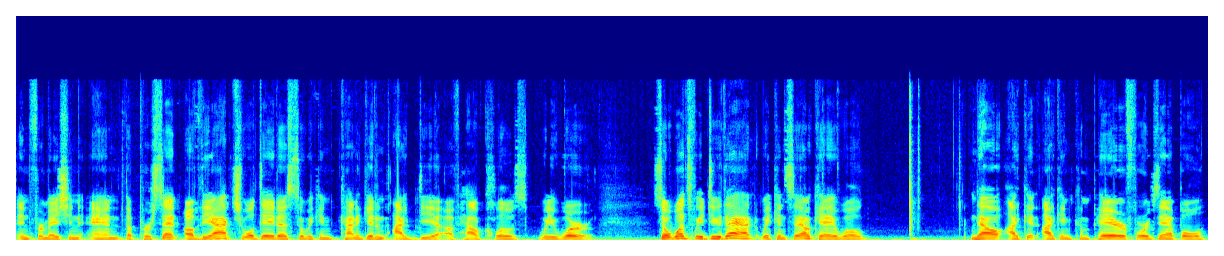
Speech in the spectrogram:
information and the percent of the actual data so we can kind of get an idea of how close we were. So once we do that, we can say, okay, well, now I can, I can compare, for example,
